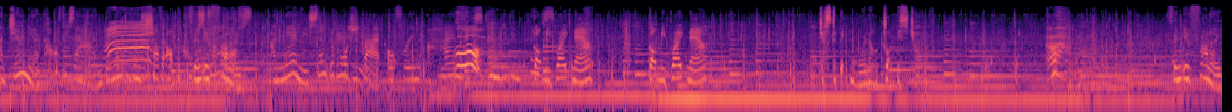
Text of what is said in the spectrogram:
And Junior cut off his hand and ordered him to shove it up the Think corpse's you're funny? And then he sent the body back, offering a hand Oh! extended in peace. Got me break now. Got me break now. Just a bit more and I'll drop this job. Think you're funny?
